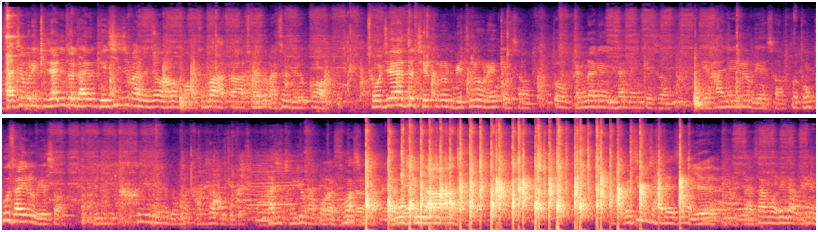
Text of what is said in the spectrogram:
사실 우리 기자님들 다 여기 계시지만은요, 뭐 금방 아까 전에도 말씀드렸고 조지아에서 제일 큰 미트로 은행께서 또 백나경 이사장님께서 이 한인을 위해서 또 동포 사이를 위해서 우리 큰 일을 해서 너무 감사드리고 아주 존경하고 고맙습니다. 고맙습니다. 열심히 잘해서 예. 나상원 회장님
